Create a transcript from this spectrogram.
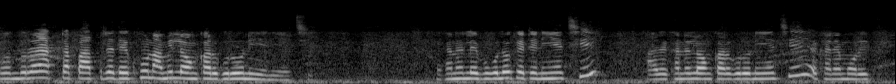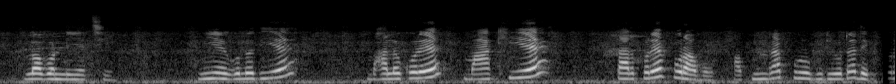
বন্ধুরা, একটা পাত্রে দেখুন, আমি লঙ্কার গুঁড়ো নিয়ে নিয়েছি। এখানে লেবুগুলো কেটে নিয়েছি আর এখানে লঙ্কার গুঁড়ো নিয়েছি, এখানে মরিচ, লবণ নিয়েছি। নিয়ে এগুলো দিয়ে ভালো করে মাখিয়ে তারপরে পোড়াবো। আপনারা পুরো ভিডিওটা দেখুন।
